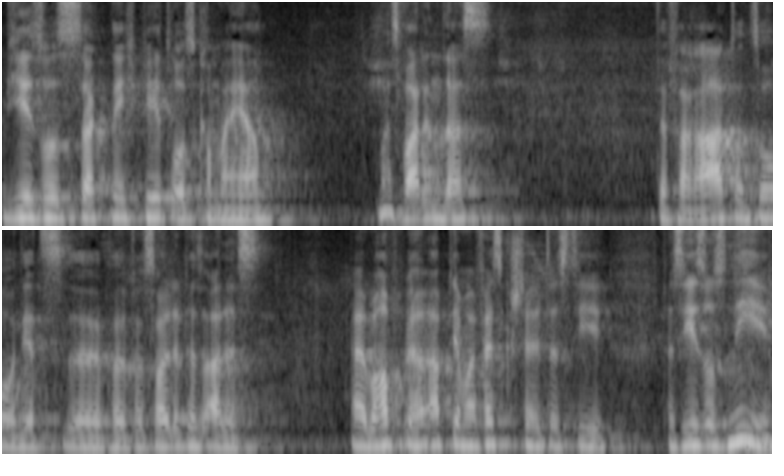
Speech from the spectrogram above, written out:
Jesus sagt nicht, Petrus, komm mal her. Was war denn das? Der Verrat und so. Und jetzt, äh, was sollte das alles? Ja, überhaupt habt ihr mal festgestellt, dass, die, dass Jesus nie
